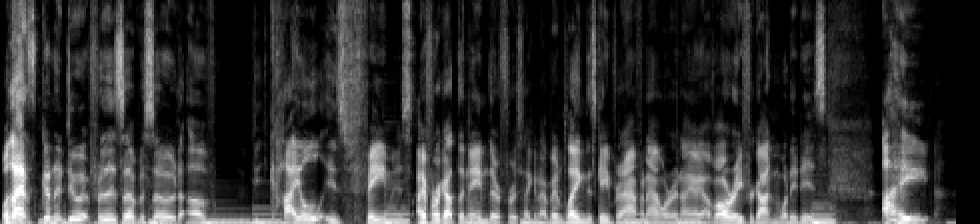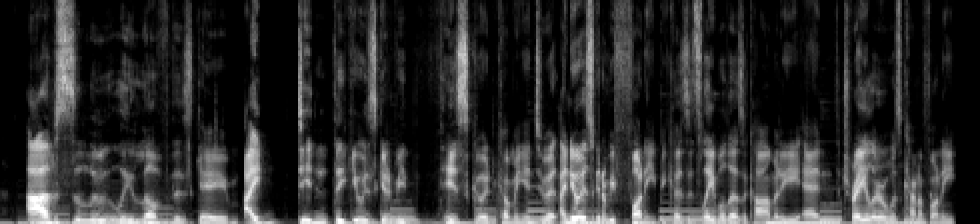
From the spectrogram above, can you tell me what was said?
Well, that's gonna do it for this episode of Kyle is famous. I forgot the name there for a second. I've been playing this game for half an hour and I, have already forgotten what it is. I absolutely love this game. I didn't think it was gonna be this good coming into it. I knew it was gonna be funny because it's labeled as a comedy and the trailer was kind of funny,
